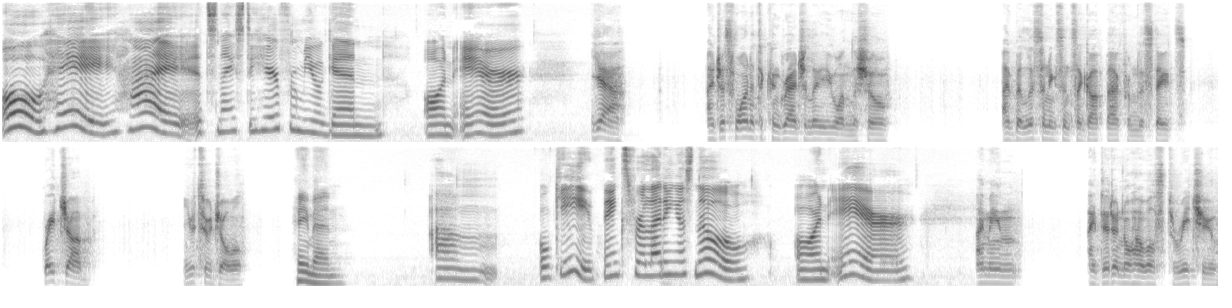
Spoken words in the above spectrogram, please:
Oh, hey, hi. It's nice to hear from you again on air. Yeah, I just wanted to congratulate you on the show. I've been listening since I got back from the States. Great job. You too, Joel. Hey, man. Um, okay, thanks for letting us know. On air. I mean, I didn't know how else to reach you.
